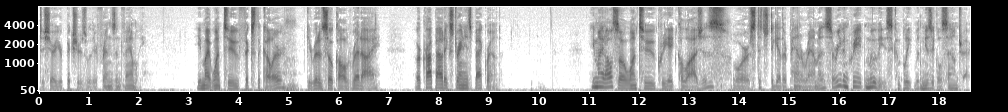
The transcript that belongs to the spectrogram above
to share your pictures with your friends and family. You might want to fix the color, get rid of so-called red eye, or crop out extraneous background. You might also want to create collages, or stitch together panoramas, or even create movies complete with musical soundtrack.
